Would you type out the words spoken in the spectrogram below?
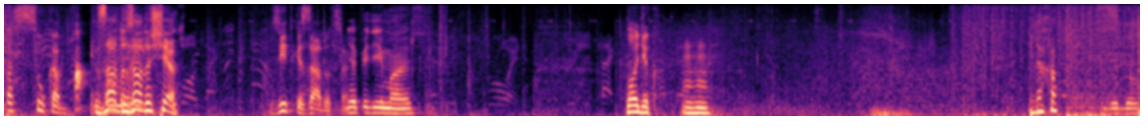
Та сука. ззаду, ззаду ще. Звідки ззаду це? Я підіймаюсь. Лодік. Угу. Бляха. Додол. Є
